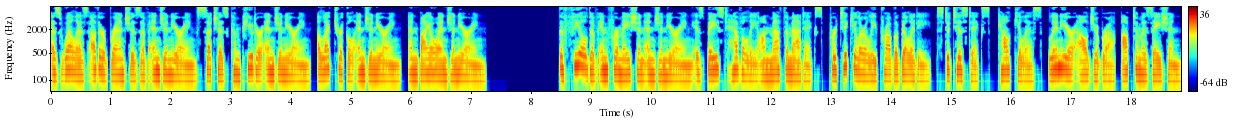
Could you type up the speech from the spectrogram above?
as well as other branches of engineering such as computer engineering, electrical engineering, and bioengineering. The field of information engineering is based heavily on mathematics, particularly probability, statistics, calculus, linear algebra, optimization,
